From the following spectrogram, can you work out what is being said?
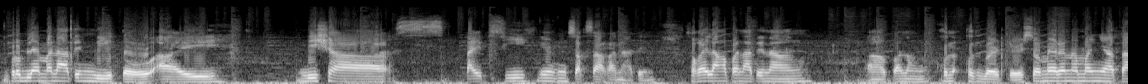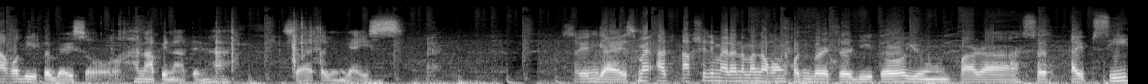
ang problema natin dito ay hindi siya type C yung saksakan natin. So kailangan pa natin ng uh, panang converter. So, meron naman yata ako dito guys. So, hanapin natin ha. So, ito yung guys. So, yun guys. May, at actually, meron naman akong converter dito. Yung para sa Type-C.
